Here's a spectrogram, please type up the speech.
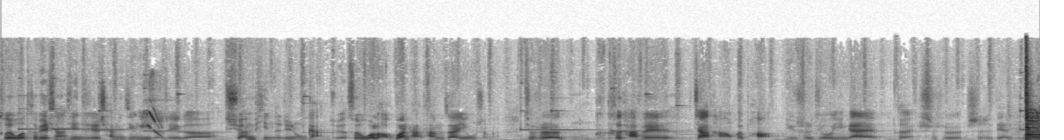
所以我特别相信这些产品经理的这个选品的这种感觉，所以我老观察他们在用什么，就是嗯喝咖啡加糖会胖，于是就应该对试试试试电子烟。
